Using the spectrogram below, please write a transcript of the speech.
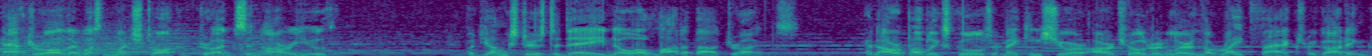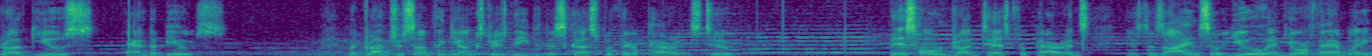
After all, there wasn't much talk of drugs in our youth. But youngsters today know a lot about drugs. And our public schools are making sure our children learn the right facts regarding drug use and abuse. But drugs are something youngsters need to discuss with their parents, too. This home drug test for parents is designed so you and your family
